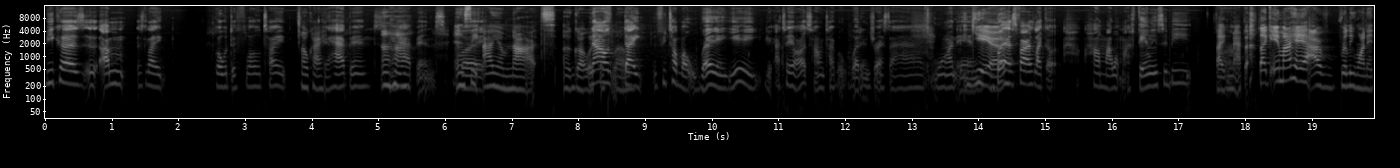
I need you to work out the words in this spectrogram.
because I'm. It's like go with the flow type. Okay, it happens. Uh-huh. It happens. And but see, I am not a go with now. The flow. Like if you talk about wedding, yeah, I tell you all the time type of wedding dress I have one and yeah. But as far as like a how I want my family to be, like uh, mapped out. Like in my head, I really wanted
